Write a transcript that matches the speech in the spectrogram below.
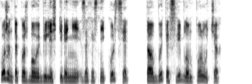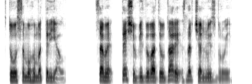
Кожен також був у білій шкіряній захисній курці та оббитих сріблом поруччях з того самого матеріалу, саме те, щоб відбивати удари з навчальної зброї.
